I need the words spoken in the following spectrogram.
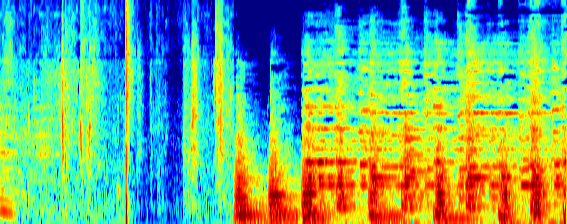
Mm.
